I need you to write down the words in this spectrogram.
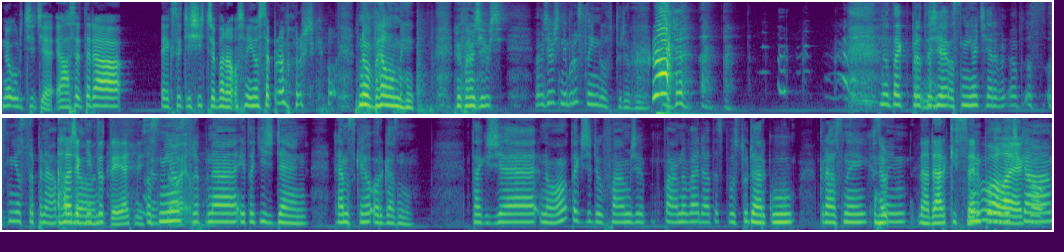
No určitě. Já se teda, jak se těšíš třeba na 8. srpna, Maruško? No velmi. Doufám, že už, doufám, že už nebudu single v tu dobu. No tak, protože 8. června, 8. srpna, Ale pardon. řekni to ty, ať nejsem 8. to, jo. srpna je totiž den dámského orgazmu. Takže, no, takže doufám, že pánové dáte spoustu dárků krásných No, svým. na dárky servu, ale jako,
